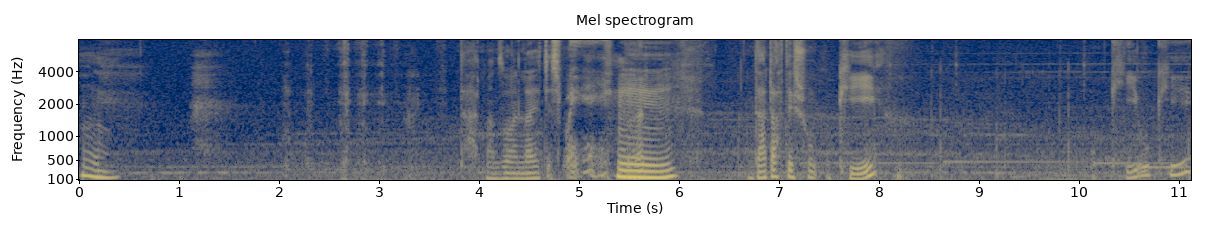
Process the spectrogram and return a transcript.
Hm. Da hat man so ein leichtes. Hm. da dachte ich schon, okay. Okay, okay.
